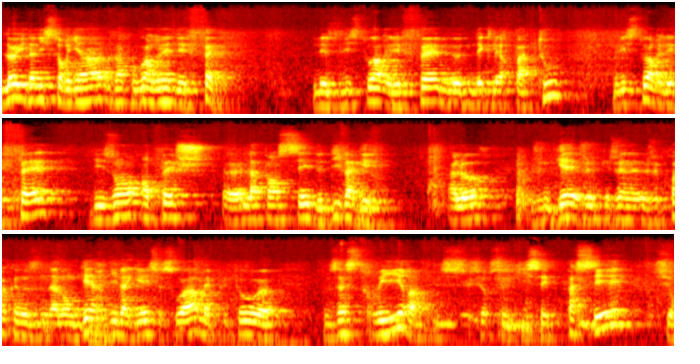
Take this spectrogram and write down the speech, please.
l'œil d'un historien va pouvoir donner des faits. L'histoire et les faits n'éclairent pas tout, mais l'histoire et les faits disons, empêche euh, la pensée de divaguer. Alors, je, crois que nous n'allons guère divaguer ce soir, mais plutôt nous instruire sur ce qui s'est passé, sur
